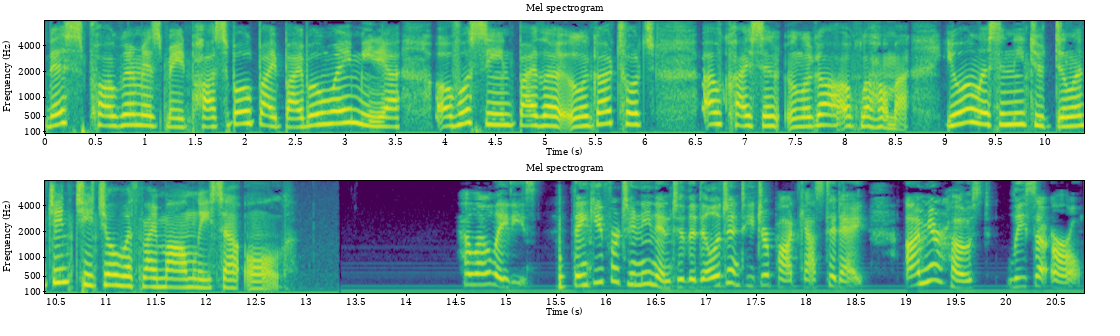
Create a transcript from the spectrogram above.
This program is made possible by Bible Way Media, overseen by the Oologah Church of Christ in Oologah, Oklahoma. You are listening to Diligent Teacher with my mom, Lisa Earl. Hello, ladies. Thank you for tuning in to the Diligent Teacher podcast today. I'm your host, Lisa Earl.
